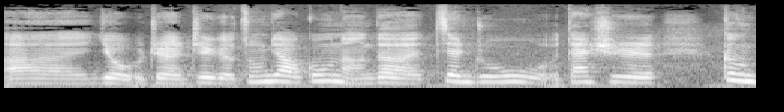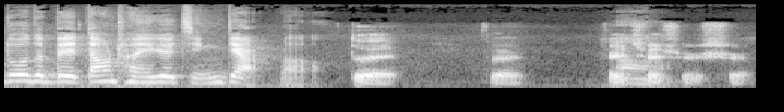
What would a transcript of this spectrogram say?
呃有着这个宗教功能的建筑物，但是更多的被当成一个景点儿了。对对，这嗯确实是。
